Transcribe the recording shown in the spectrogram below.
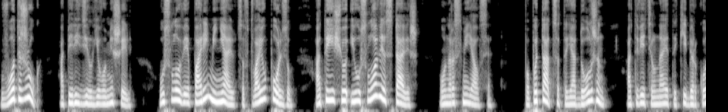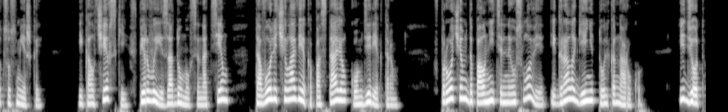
«Вот жук!» — опередил его Мишель. «Условия пари меняются в твою пользу, а ты еще и условия ставишь?» Он рассмеялся. «Попытаться-то я должен», — ответил на это киберкот с усмешкой. И Колчевский впервые задумался над тем, того ли человека поставил комдиректором. Впрочем, дополнительные условия играла Гене только на руку. «Идет»,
